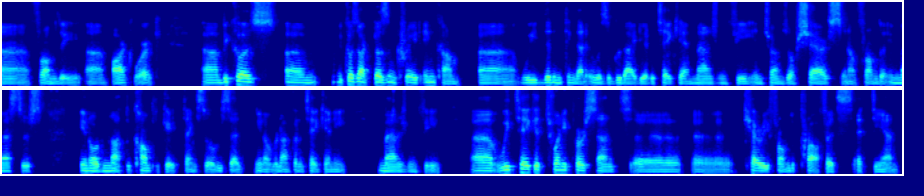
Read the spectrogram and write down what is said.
from the artwork uh, because um, because art doesn't create income. Uh, we didn't think that it was a good idea to take a management fee in terms of shares, you know, from the investors, in order not to complicate things. So we said, you know, we're not going to take any management fee. Uh, we take a 20% uh, uh, carry from the profits at the end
